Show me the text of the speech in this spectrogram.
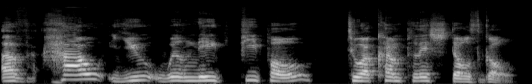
of how you will need people to accomplish those goals.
